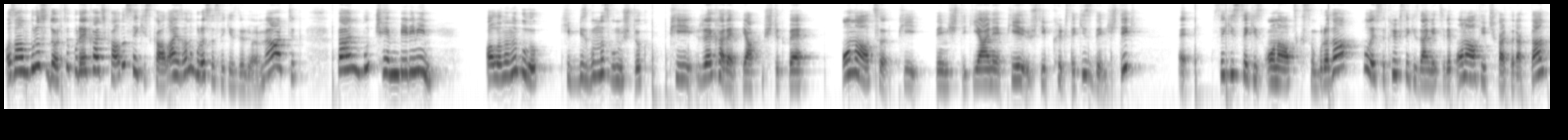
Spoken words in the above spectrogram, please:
O zaman burası 4 ise buraya kaç kaldı? 8 kaldı. Aynı zamanda burası da 8'dir diyorum. Ve artık ben bu çemberimin alanını bulup ki biz bunu nasıl bulmuştuk? Pi r kare yapmıştık ve 16 pi demiştik. Yani pi'ye 3 deyip 48 demiştik. E, 8, 8, 16 kısmı burada. Dolayısıyla 48'den getirip 16'yı çıkartaraktan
